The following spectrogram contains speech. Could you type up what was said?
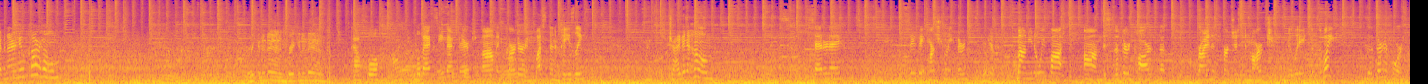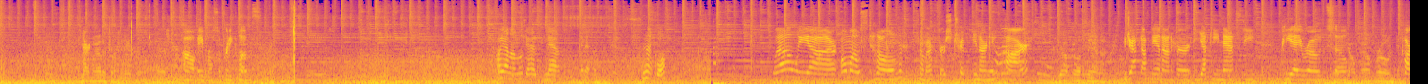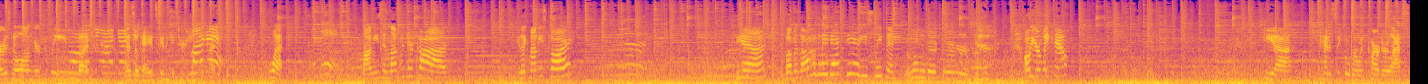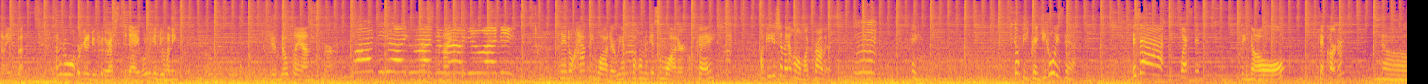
Driving our new car home. Breaking it in, breaking it in. Got a full, full back seat back there. Mom and Carter and Weston and Paisley. We're driving it home. Saturday. Today's date, March 23rd. Yep. Mom, you know we bought, um, this is the third car that Ryan has purchased in March. Really? Wait, is it the third or fourth? Got my other truck in April. Oh, April, so pretty close. Oh yeah, Mom, look, it has naps in it. Isn't that cool? Well, we are almost home from our first trip in our new car. Dropped off Nana. We dropped off Nana on her yucky, nasty PA road, so Road. the car is no longer clean, but that's okay. It's gonna get dirty. What? Mommy's in love with her car. You like mommy's car? Yeah. Bubba's all the way back there. He's sleeping. Hello back there. Oh, you're awake now? He uh, had a sleepover with Carter last night, but I don't know what we're gonna do for the rest of the day. What are we gonna do, honey? We have no plans for. Honey, I don't have any water. We have to go home and get some water, okay? I'll get you some at home, I promise. Hey. Don't be crazy. Who is that? Is that Weston? Say no. Is that Carter? No.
